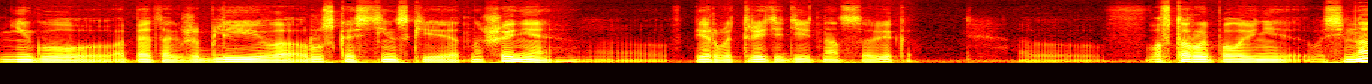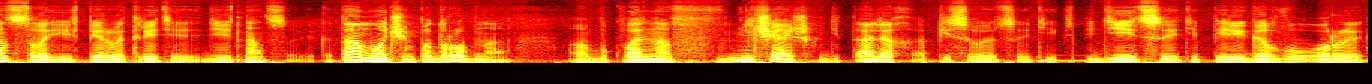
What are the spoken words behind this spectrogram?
книгу, опять также Блиева «Русско-остинские отношения» э, в первой трети 19 века, э, во второй половине 18 и в первой трети 19 века. Там очень подробно, буквально в мельчайших деталях описываются эти экспедиции, эти переговоры,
